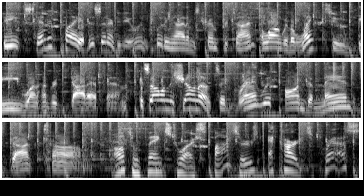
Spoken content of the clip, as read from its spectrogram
The extended play of this interview, including items trimmed for time, along with a link to B100.FM. It's all in the show notes at brandwidthondemand.com. Also, thanks to our sponsors, Eckhartz Press,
